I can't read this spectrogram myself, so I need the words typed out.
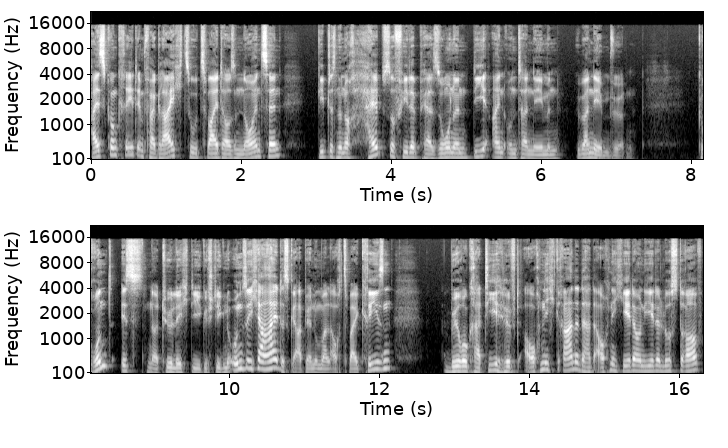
Heißt konkret im Vergleich zu 2019 gibt es nur noch halb so viele Personen, die ein Unternehmen übernehmen würden. Grund ist natürlich die gestiegene Unsicherheit. Es gab ja nun mal auch zwei Krisen. Bürokratie hilft auch nicht gerade, da hat auch nicht jeder und jede Lust drauf.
